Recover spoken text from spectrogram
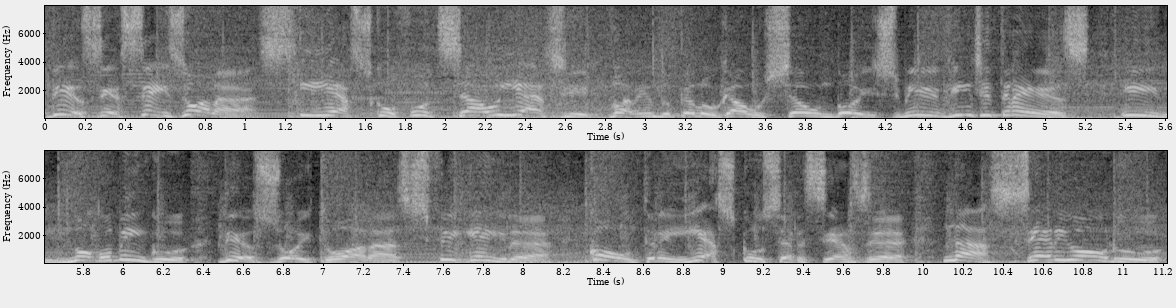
16 horas, Iesco Futsal e AGE valendo pelo Gauchão 2023. E no domingo, 18 horas, Figueira contra Iesco Cercesa na Série Ouro.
